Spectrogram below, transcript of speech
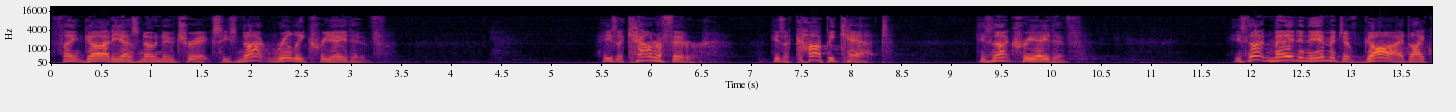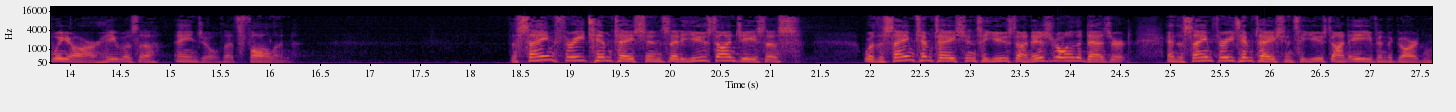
Thank God he has no new tricks. He's not really creative. He's a counterfeiter. He's a copycat. He's not creative. He's not made in the image of God like we are. He was an angel that's fallen. The same three temptations that he used on Jesus were the same temptations he used on Israel in the desert and the same three temptations he used on Eve in the garden.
